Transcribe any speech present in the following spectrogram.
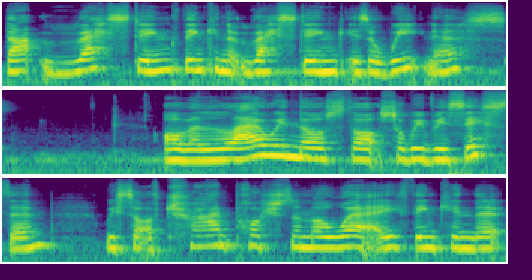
that resting, thinking that resting is a weakness, or allowing those thoughts so we resist them, we sort of try and push them away, thinking that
